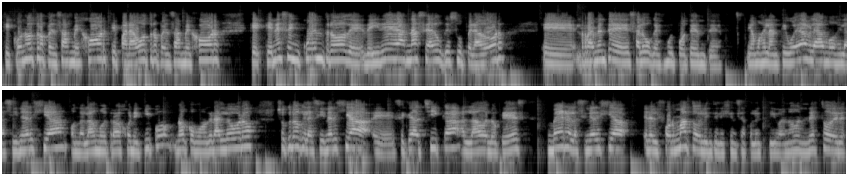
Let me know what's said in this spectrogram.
que con otro pensás mejor, que para otro pensás mejor, que, en ese encuentro de, ideas nace algo que es superador, eh, realmente es algo que es muy potente. Digamos, en la antigüedad hablábamos de la sinergia, cuando hablábamos de trabajo en equipo, ¿no? Como gran logro. Yo creo que la sinergia eh, se queda chica al lado de lo que es ver a la sinergia en el formato de la inteligencia colectiva, ¿no? En esto del,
